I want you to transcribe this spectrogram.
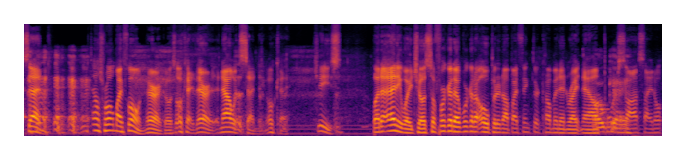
Send. What the hell's wrong with my phone? There it goes. Okay, there. Now it's sending. Okay. Jeez. But uh, anyway, Joseph, we're gonna we're gonna open it up. I think they're coming in right now. Poor Sos. I don't.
